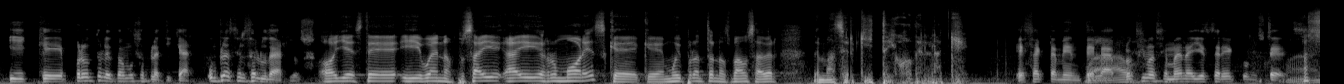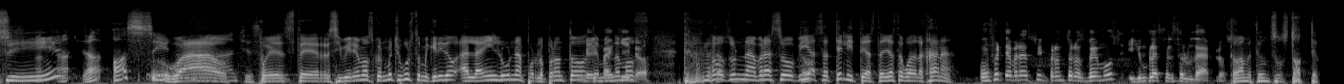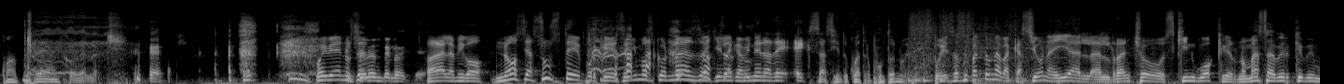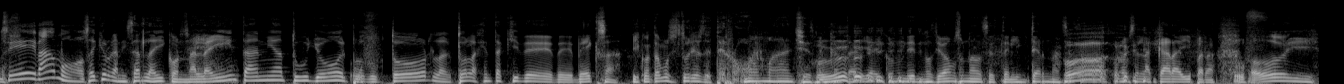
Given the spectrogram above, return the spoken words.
y que pronto les vamos a platicar. Un placer saludarlos. Oye, este, y bueno, pues hay, hay rumores que, que muy pronto nos vamos a ver de más cerquita, hijo de la chi. Exactamente, la próxima semana ya estaré con ustedes. ¿Ah, sí? Ah, ah, ah, sí. wow. manches, Pues te recibiremos con mucho gusto, mi querido Alain Luna. Por lo pronto, Me te mandamos, te mandamos un abrazo vía satélite hasta allá, hasta Guadalajara. Un fuerte abrazo y pronto nos vemos y un placer saludarlos. Te voy a meter un sustote cuando te vean, hijo de la chi. Muy bien, usted. Excelente noche. Órale, amigo. No se asuste porque seguimos con más aquí en la caminera de Exa 104.9. Pues hace falta una vacación ahí al, al rancho Skinwalker, nomás a ver qué vemos. Sí, vamos, hay que organizarla ahí con Alain, Tania, tú, yo, el productor, la- toda la gente aquí de, de, de EXA. Y contamos historias de terror. No manches, me encantaría. Y con un- nos llevamos unas este, linternas, así, nos ponemos en la cara ahí para. Uy,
